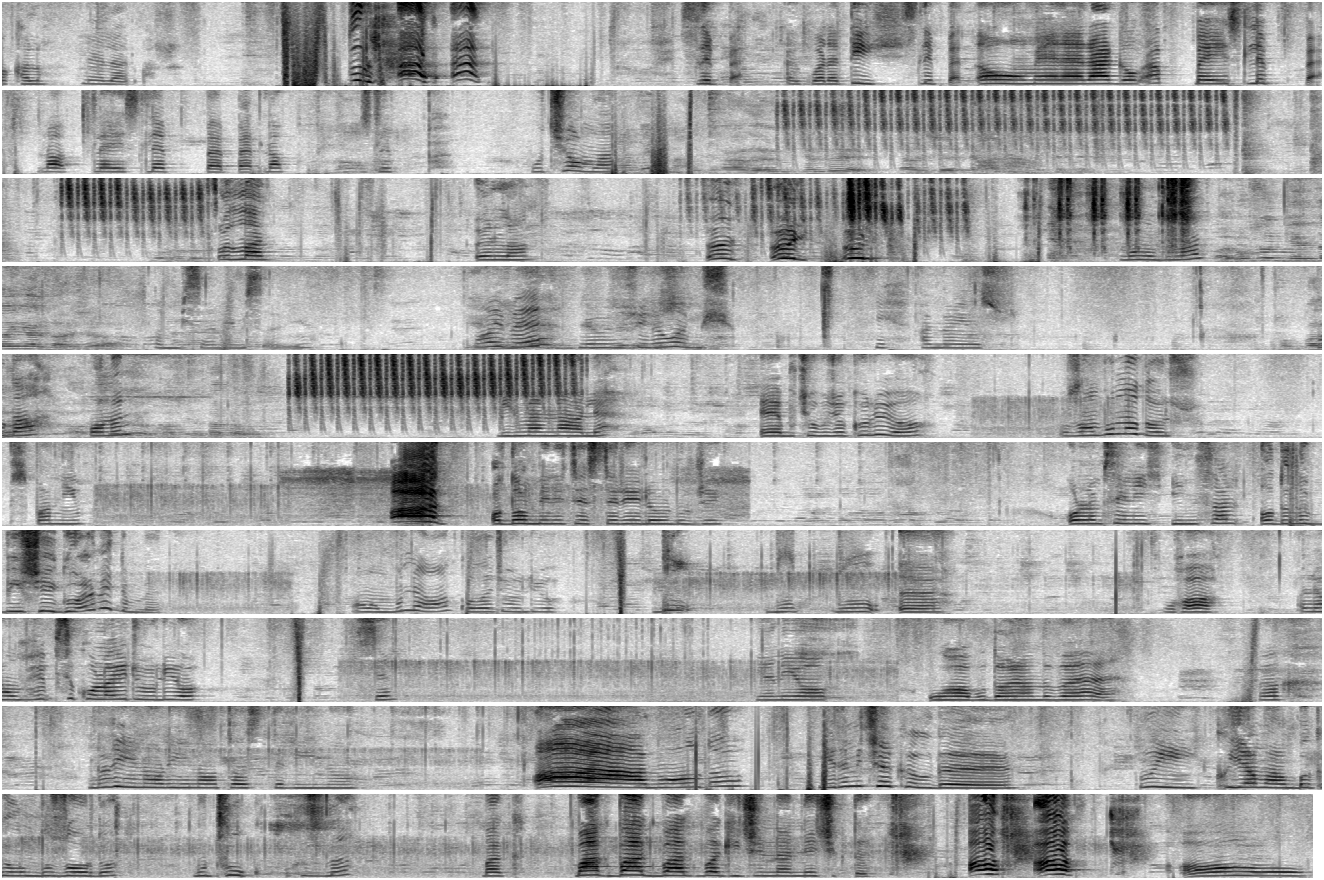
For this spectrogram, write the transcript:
bakalım neler var. Dur. Ah, ah. Slipper. I want a teach slipper. Oh man, I go up a slipper. Not play slipper, but not slipper. Uçuyorum lan. Öl lan. Öl lan. Öl, öl, öl. Lan? Ay baksana geriden geldi aşağı. Abi bir saniye, bir saniye. Vay be, ne güzel şeyler varmış. Anne yaz. Bu da onun bilmem ne hali. E bu çabucak ölüyor. O zaman bununla da ölür. Spanlayayım. Aa! Adam beni testereyle öldürecek. Oğlum sen hiç insan adını bir şey görmedin mi? Ama bu ne lan? Kolayca ölüyor. Bu, bu, bu, e... Oha. Allah'ım hepsi kolayca ölüyor. Sen Yanıyor. Oha bu dayandı be. Bak. Rino Rino Tosterino. Aa ne oldu? Yeri mi çakıldı? Uy kıyamam bakalım bu zordu. Bu çok hızlı. Bak. Bak bak bak bak içinden ne çıktı. Aa aa. Aa.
